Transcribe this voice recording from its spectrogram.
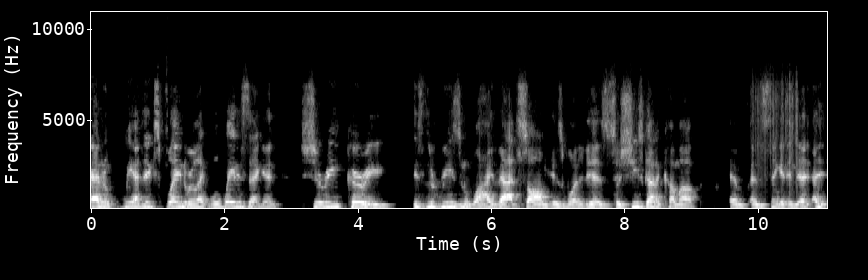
and we had to explain to her like, well, wait a second, Cherie Currie is the reason why that song is what it is. So she's got to come up and, and sing it. And I, I,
